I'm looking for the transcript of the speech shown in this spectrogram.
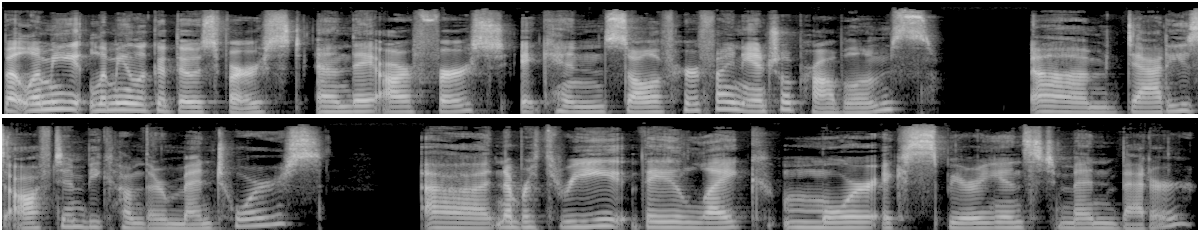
But let me let me look at those first. And they are first, it can solve her financial problems. Um, daddies often become their mentors. Uh, number three, they like more experienced men better.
